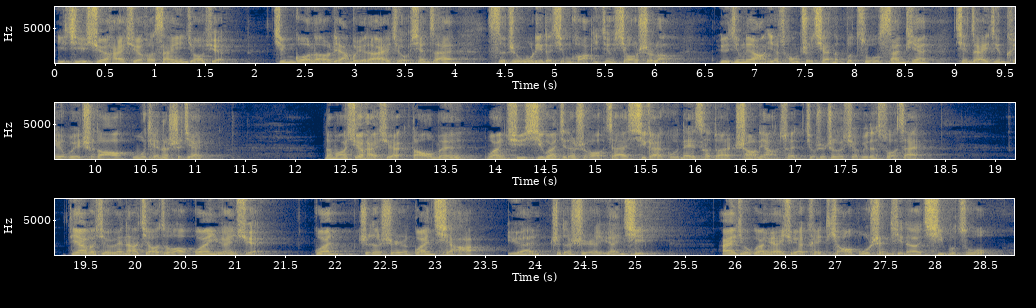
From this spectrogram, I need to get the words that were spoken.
以及血海穴和三阴交穴，经过了两个月的艾灸，现在四肢无力的情况已经消失了，月经量也从之前的不足三天，现在已经可以维持到五天的时间。那么血海穴，当我们弯曲膝关节的时候，在膝盖骨内侧端上两寸就是这个穴位的所在。第二个穴位呢，叫做关元穴，关指的是关卡，元指的是元气。艾灸关元穴可以调补身体的气不足，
